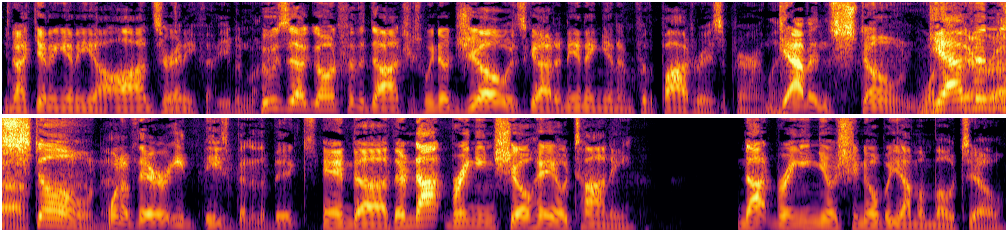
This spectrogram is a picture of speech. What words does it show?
You're not getting any uh, odds or anything. Even money. Who's uh, going for the Dodgers? We know Joe has got an inning in him for the Padres. Apparently, Gavin Stone. One Gavin their, uh, Stone. One of their. He, he's been in the bigs. And uh, they're not bringing Shohei Ohtani, not bringing Yoshinobu Yamamoto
